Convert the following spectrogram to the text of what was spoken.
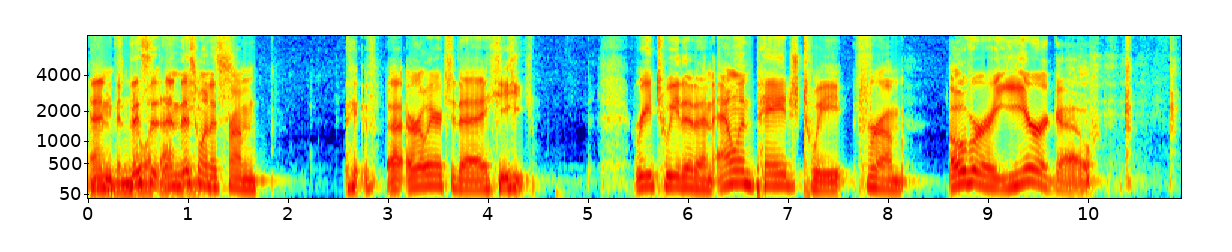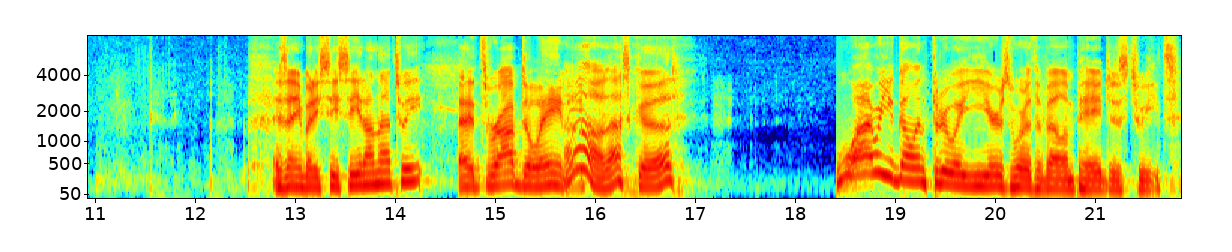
and this is and this one is from uh, earlier today. He retweeted an Ellen Page tweet from over a year ago. Is anybody CC'd on that tweet? It's Rob Delaney. Oh, that's good. Why were you going through a year's worth of Ellen Page's tweets?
